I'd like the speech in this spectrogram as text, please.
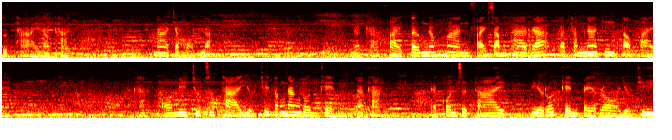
สุดท้ายแล้วค่ะ น่าจะหมดละนะคะ ฝ่ายเติมน้ำมัน ฝ่ายสัมภาระก็ทำหน้าที่ต่อไป มีชุดสุดท้ายอยู่ที่ต้องนั่งรถเข็นนะคะแต่คนสุดท้ายมีรถเข็นไปรออยู่ที่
